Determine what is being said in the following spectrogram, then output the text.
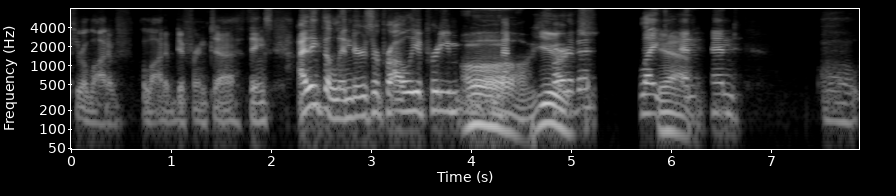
through a lot of a lot of different uh, things. I think the Linders are probably a pretty oh, part of it. Like yeah. and and oh,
